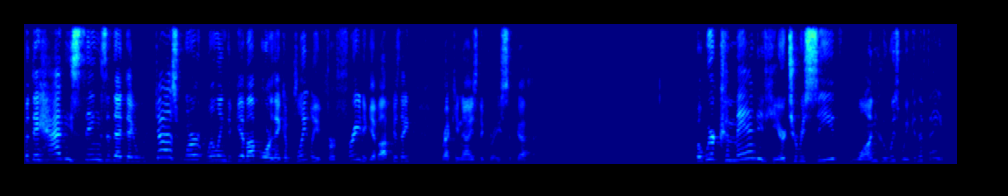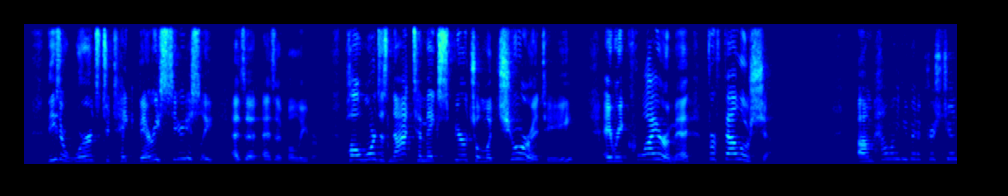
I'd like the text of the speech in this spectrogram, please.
but they had these things that they just weren't willing to give up, or they completely for free to give up because they recognized the grace of God. But we're commanded here to receive one who is weak in the faith. These are words to take very seriously as a, as a believer. Paul warns us not to make spiritual maturity a requirement for fellowship. Um, how long have you been a Christian?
